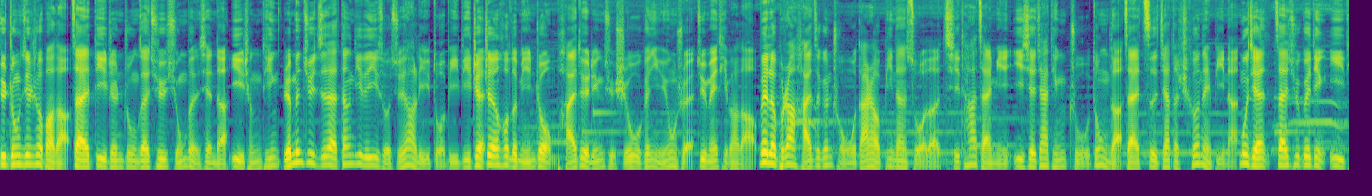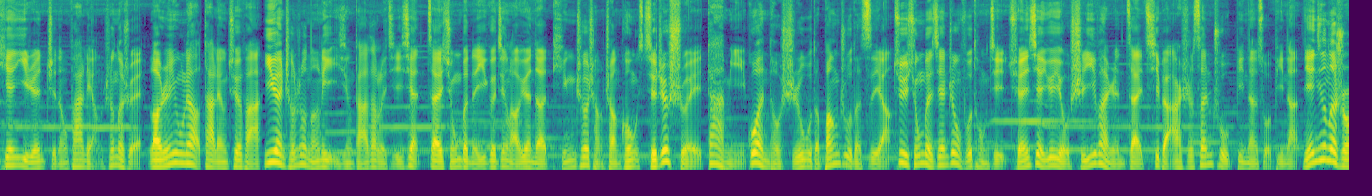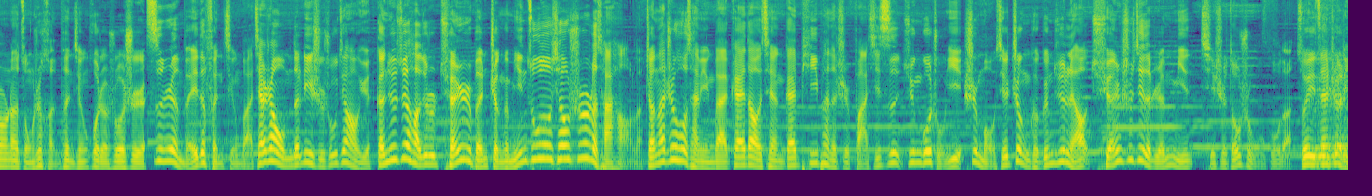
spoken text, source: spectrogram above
据中新社报道，在地震重灾区熊本县的義城町，人们聚集在当地的一所学校里躲避地震。震后的民众排队领取食物跟饮用水。据媒体报道，为了不让孩子跟宠物打扰避难所的其他灾民，一些家庭主动的在自家的车内避难。目前灾区规定一天一人只能发两升的水，老人用料大量缺乏，医院承受能力已经达到了极限。在熊本的一个敬老院的停车场上空，写着水、大米、罐头食物的帮助的字样。据熊本县政府统计，全县约有十一万人在七百二十三处避难所避难。年轻的时候呢，总是很愤青，或者说是自认为的愤青吧。加上我们的历史书教育，感觉最好就是全日本整个民族都消失了才好了。长大之后才明白，该道歉、该批判的是法西斯、军国主义，是某些政客跟军僚，全世界的人民其实都是无辜的。所以在这里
